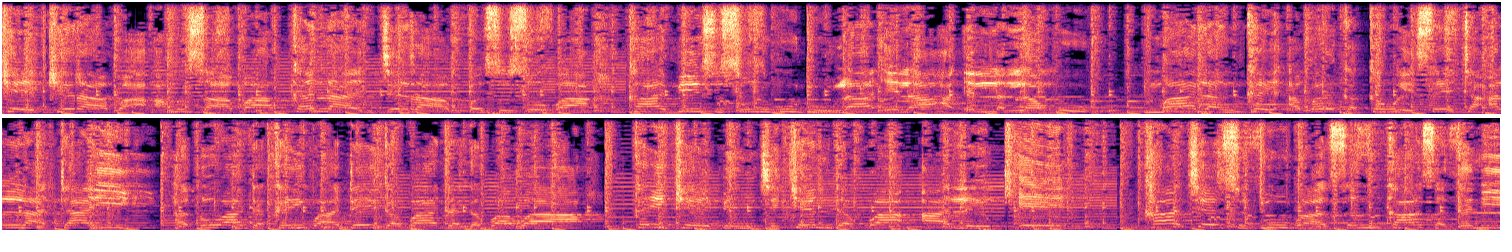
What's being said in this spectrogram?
ke kira ba a amsa ba kana jira ba su zo ba. Ka bi su sun gudu la ilaha illallahu. Malam kai a barka kawai sai ta Allah ta yi. Haɗuwa da kai ba dai gaba da gaba ba. Kai ke binciken da ba a leƙe. Ka ce su duba sun kasa gani.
